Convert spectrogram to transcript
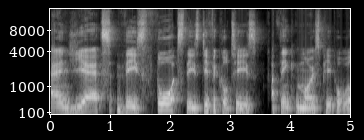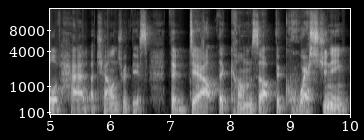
And yet these thoughts, these difficulties I think most people will have had a challenge with this. The doubt that comes up, the questioning.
